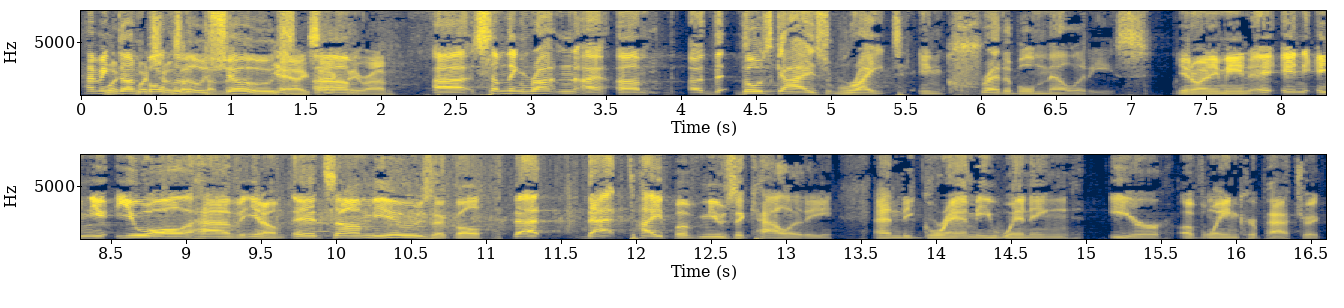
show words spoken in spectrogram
Having what, done what both of those on that? shows, Yeah, exactly, um, Rob. Uh, something rotten. I, um, uh, th- those guys write incredible melodies. You know what I mean? And, and you, you all have, you know, it's a musical. That that type of musicality and the Grammy-winning ear of Wayne Kirkpatrick.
